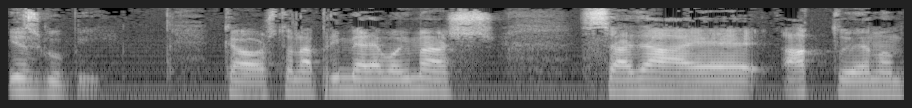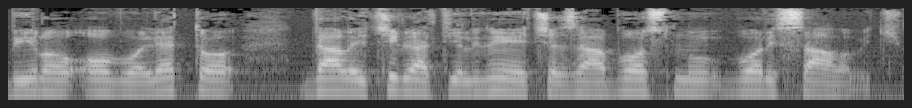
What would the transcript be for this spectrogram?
izgubi. Kao što, na primjer, evo imaš sada je aktuelno bilo ovo ljeto, da li će igrati ili neće za Bosnu Boris Salović.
